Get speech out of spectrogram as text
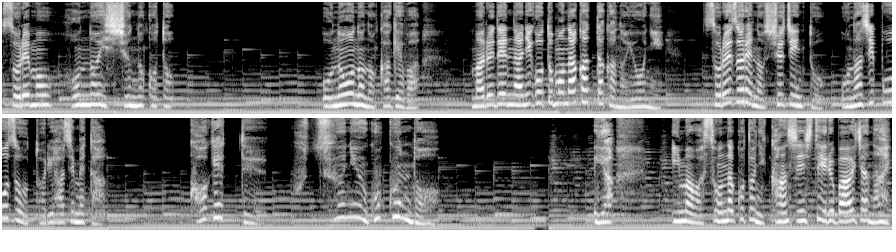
それもほんの一瞬のこと。おのおのの影はまるで何事もなかったかのようにそれぞれの主人と同じポーズを取り始めた。影って普通に動くんだ。いや今はそんなことに感心している場合じゃない。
